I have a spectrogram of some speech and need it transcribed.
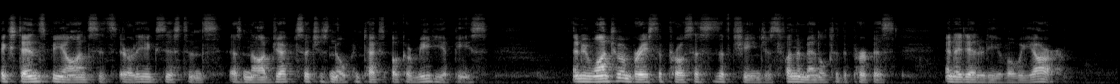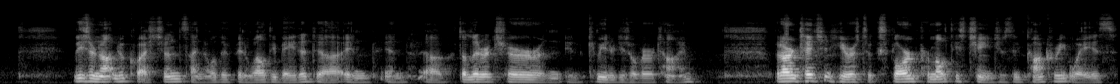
extends beyond its early existence as an object such as an open textbook or media piece, and we want to embrace the processes of change as fundamental to the purpose and identity of OER. These are not new questions. I know they've been well debated uh, in, in uh, the literature and in communities over time. But our intention here is to explore and promote these changes in concrete ways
